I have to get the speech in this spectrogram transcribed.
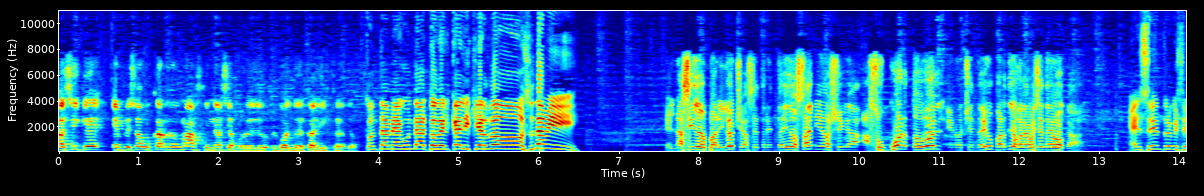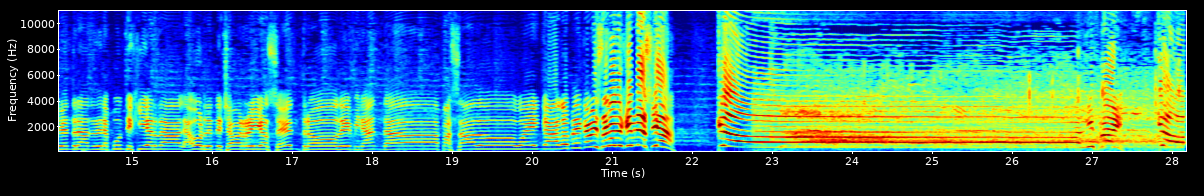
así que empezó a buscarlo más gimnasia por el, el gol de Cali izquierdo. Contame algún dato del Cali izquierdo, Dami. El nacido en Bariloche hace 32 años llega a su cuarto gol en 81 partidos con la camiseta de Boca. El centro que se vendrá desde la punta izquierda. La orden de Chavarría. Centro de Miranda. Pasado. Wenga. Golpe de cabeza. Gol de gimnasia. ¡Gol! Guifrey. ¡Gol!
